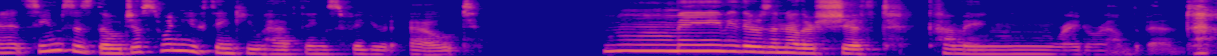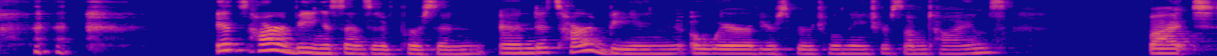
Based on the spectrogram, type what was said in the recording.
And it seems as though just when you think you have things figured out, maybe there's another shift coming right around the bend. it's hard being a sensitive person, and it's hard being aware of your spiritual nature sometimes. But,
